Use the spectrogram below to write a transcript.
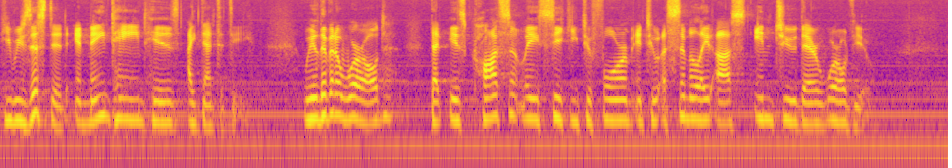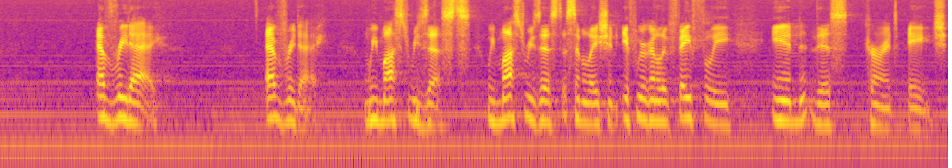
He resisted and maintained his identity. We live in a world that is constantly seeking to form and to assimilate us into their worldview every day. Every day. We must resist. We must resist assimilation if we're going to live faithfully in this current age.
